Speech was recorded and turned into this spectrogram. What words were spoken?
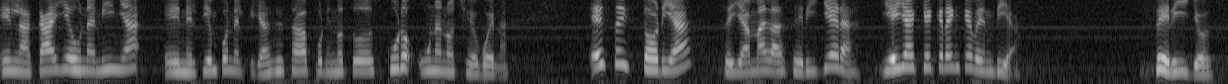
en la calle una niña en el tiempo en el que ya se estaba poniendo todo oscuro, una noche buena. Esta historia se llama La Cerillera. ¿Y ella qué creen que vendía? Cerillos.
